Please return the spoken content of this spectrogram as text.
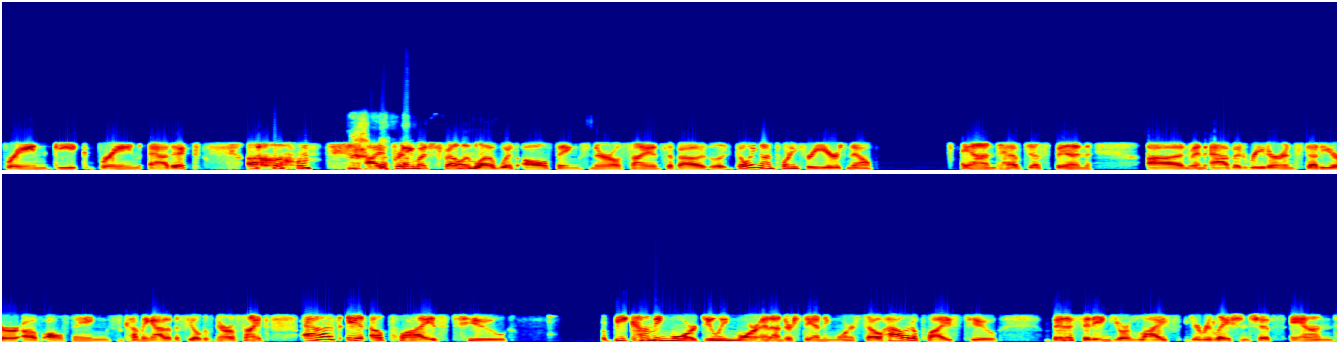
brain geek, brain addict. Um, I pretty much fell in love with all things neuroscience about uh, going on 23 years now and have just been uh, an avid reader and studier of all things coming out of the field of neuroscience as it applies to becoming more, doing more, and understanding more. So, how it applies to benefiting your life, your relationships, and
